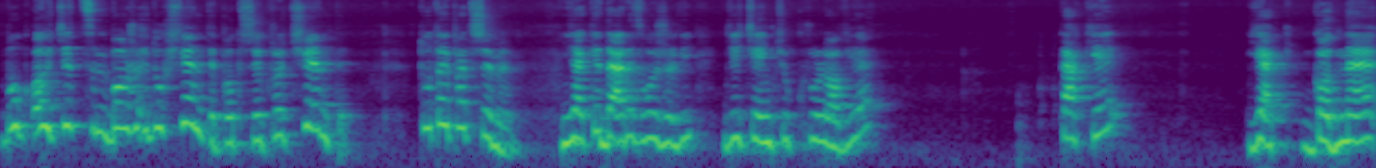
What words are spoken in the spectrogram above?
Bóg Ojciec, Syn Boży i Duch Święty, po trzykroć święty. Tutaj patrzymy, jakie dary złożyli dziecięciu królowie. Takie, jak godne,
